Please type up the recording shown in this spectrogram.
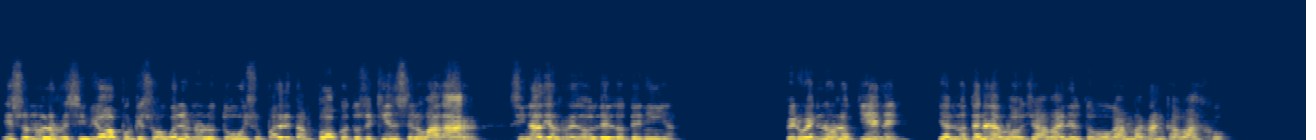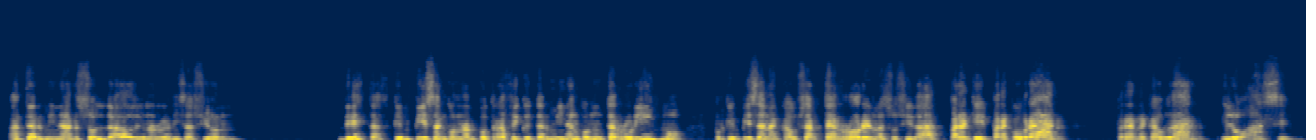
Eso no lo recibió porque su abuelo no lo tuvo y su padre tampoco. Entonces, ¿quién se lo va a dar? Si nadie alrededor de él lo tenía. Pero él no lo tiene. Y al no tenerlo, ya va en el tobogán barranca abajo a terminar soldado de una organización de estas, que empiezan con narcotráfico y terminan con un terrorismo, porque empiezan a causar terror en la sociedad. ¿Para qué? Para cobrar, para recaudar. Y lo hacen.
